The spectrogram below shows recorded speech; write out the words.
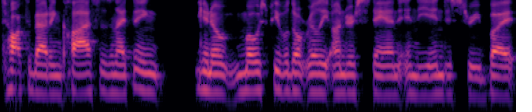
talked about in classes, and I think you know most people don't really understand in the industry, but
